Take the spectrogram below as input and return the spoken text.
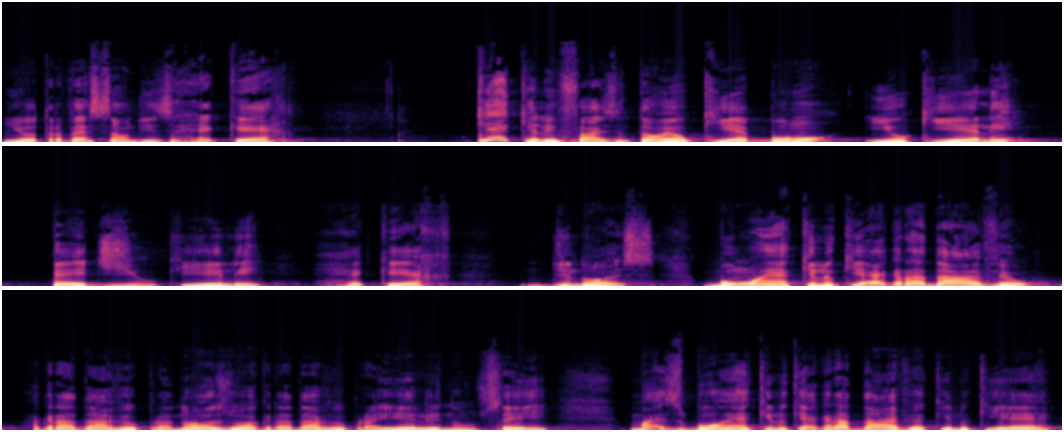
em outra versão diz requer. Que é que ele faz? Então é o que é bom e o que ele pede, o que ele requer de nós. Bom é aquilo que é agradável. Agradável para nós ou agradável para ele, não sei. Mas bom é aquilo que é agradável, aquilo que é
